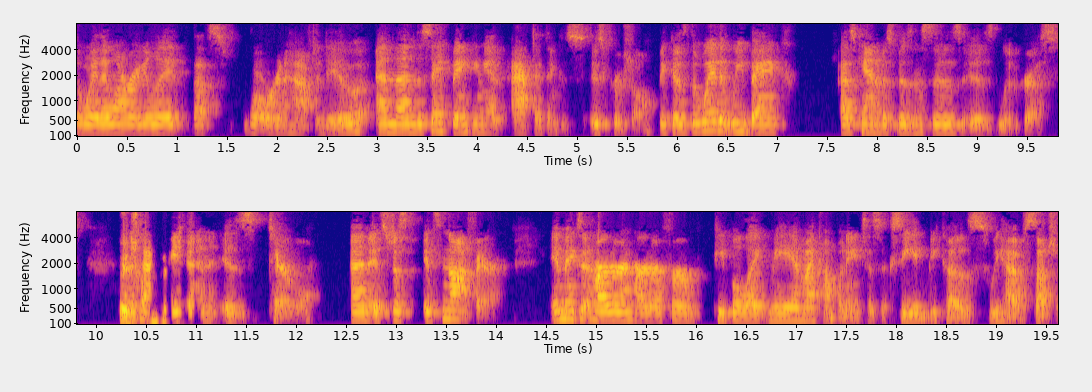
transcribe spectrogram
the way they want to regulate, that's what we're going to have to do. And then the Safe Banking Act, I think, is, is crucial because the way that we bank as cannabis businesses is ludicrous. The taxation is terrible and it's just it's not fair it makes it harder and harder for people like me and my company to succeed because we have such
